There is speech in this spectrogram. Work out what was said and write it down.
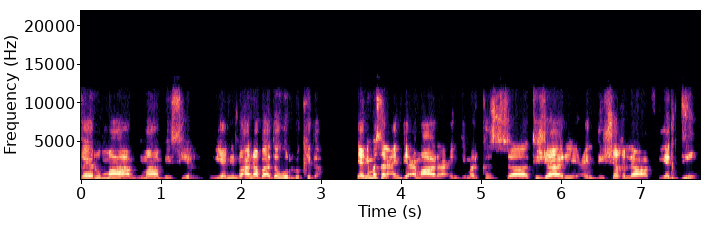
غيره ما ما بيصير يعني إنه أنا بدور له كده. يعني مثلا عندي عمارة عندي مركز آه، تجاري عندي شغلة في يدي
